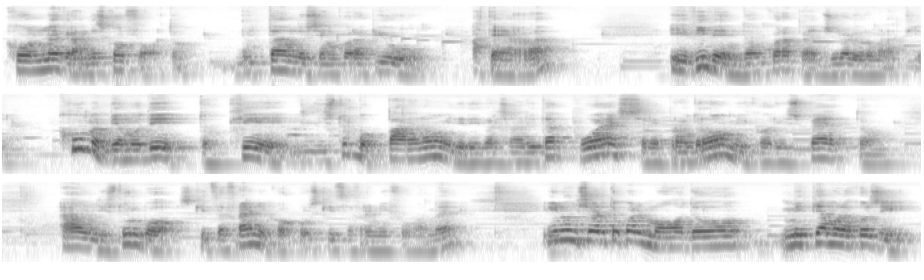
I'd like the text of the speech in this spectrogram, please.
con grande sconforto, buttandosi ancora più a terra e vivendo ancora peggio la loro malattia. Come abbiamo detto che il disturbo paranoide di personalità può essere prodromico rispetto a un disturbo schizofrenico o schizofreniforme, in un certo qual modo, mettiamola così,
